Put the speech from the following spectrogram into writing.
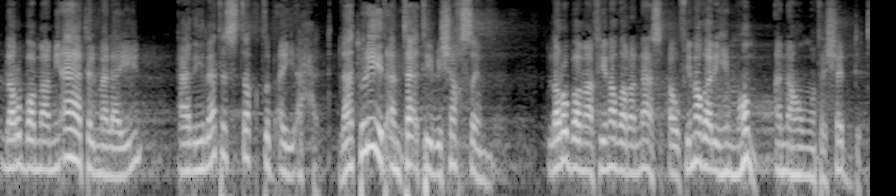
لربما مئات الملايين هذه لا تستقطب أي أحد. لا تريد أن تأتي بشخص لربما في نظر الناس أو في نظرهم هم أنه متشدد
